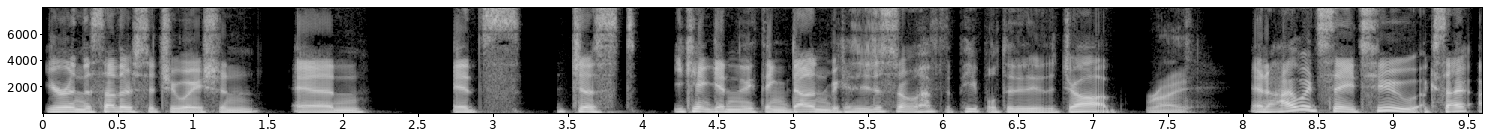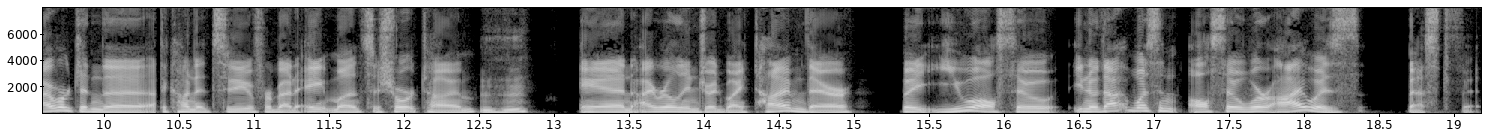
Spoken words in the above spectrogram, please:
you're in this other situation and it's just you can't get anything done because you just don't have the people to do the job. right. And I would say too, because I, I worked in the the content studio for about eight months, a short time, hmm and I really enjoyed my time there. But you also, you know, that wasn't also where I was best fit.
